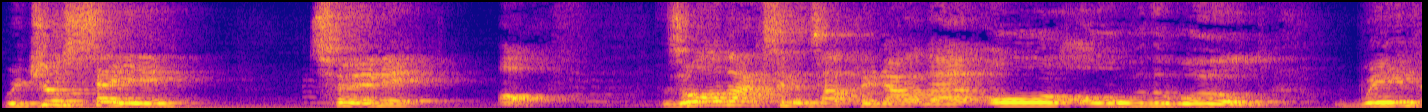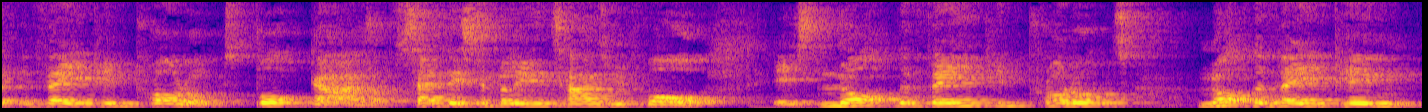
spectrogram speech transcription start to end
we're just saying turn it off. There's a lot of accidents happening out there all over the world with vaping products. But guys, I've said this a million times before, it's not the vaping product, not the vaping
